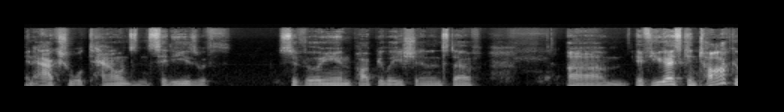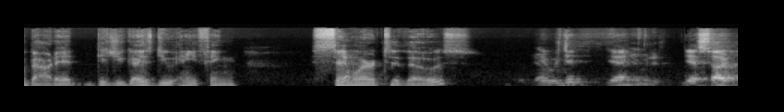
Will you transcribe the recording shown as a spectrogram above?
in actual towns and cities with civilian population and stuff. Um, if you guys can talk about it, did you guys do anything similar to those? Yeah, we did. Yeah, Yeah, we did. Yeah, so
